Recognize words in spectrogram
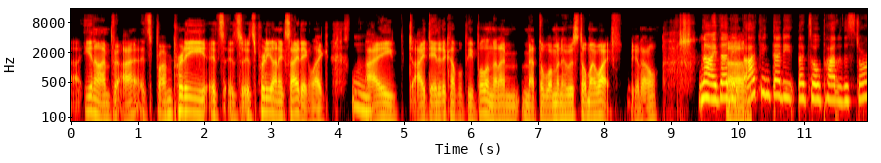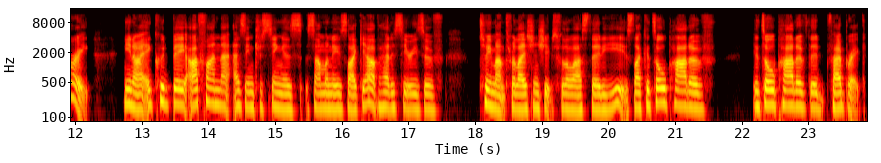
uh, you know, I'm I, it's I'm pretty it's it's it's pretty unexciting. Like, Mm. I I dated a couple people, and then I met the woman who is still my wife. You know, No, that is, Um, I think that is, that's all part of the story. You know, it could be, I find that as interesting as someone who's like, yeah, I've had a series of two month relationships for the last 30 years. Like it's all part of, it's all part of the fabric.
